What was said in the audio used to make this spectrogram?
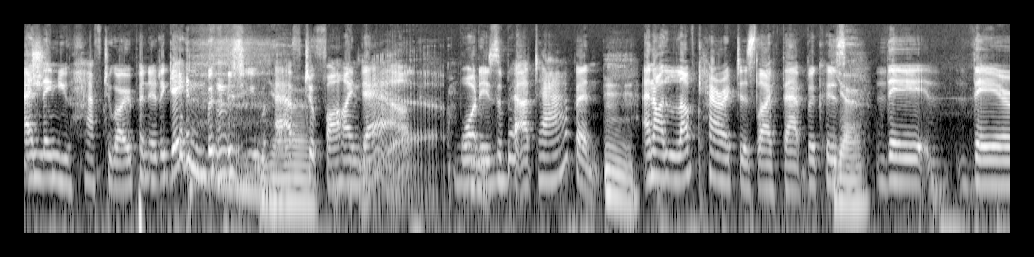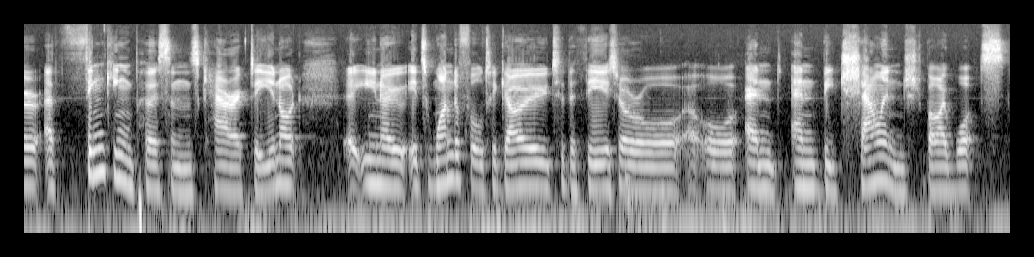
and then you have to open it again because you Yeah. have to find out what is about to happen. Mm. And I love characters like that because Yeah. they're they're a thinking person's character. You're not, Uh, you know, it's wonderful to go to the theatre or or and and be challenged by what's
